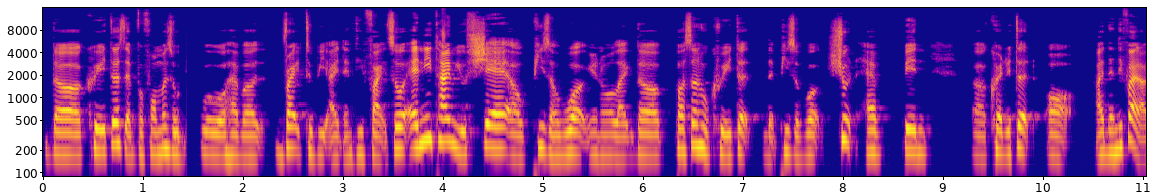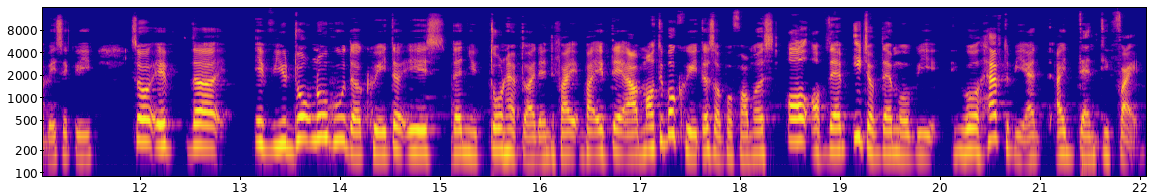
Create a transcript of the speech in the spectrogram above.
the creators and performers will, will have a right to be identified. So, anytime you share a piece of work, you know, like the person who created that piece of work should have been uh, credited or identified, basically. So, if the if you don't know who the creator is, then you don't have to identify it. But if there are multiple creators or performers, all of them, each of them will be will have to be identified.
